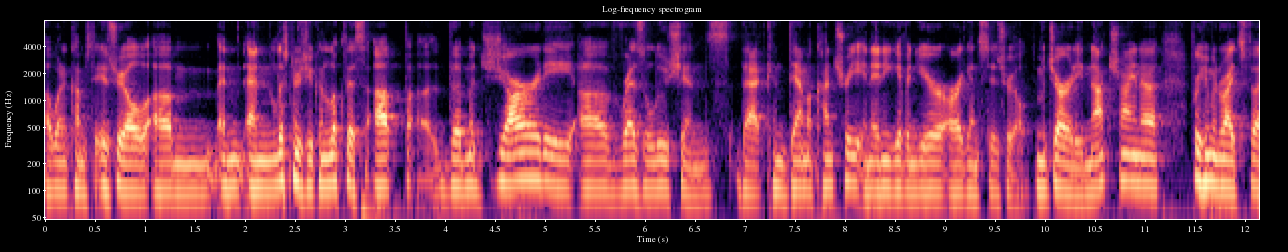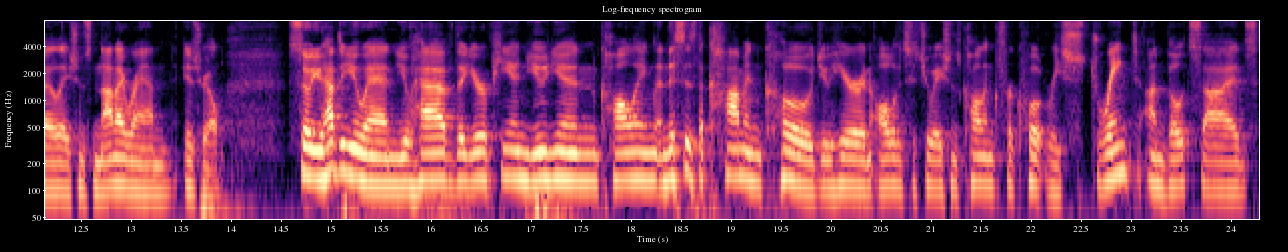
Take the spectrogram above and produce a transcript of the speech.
uh, when it comes to Israel. Um, and, and listeners, you can look this up. Uh, the majority of resolutions that condemn a country in any given year are against Israel. The majority, not China for human rights violations, not Iran, Israel. So you have the UN, you have the European Union calling, and this is the common code you hear in all of the situations, calling for quote restraint on both sides,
